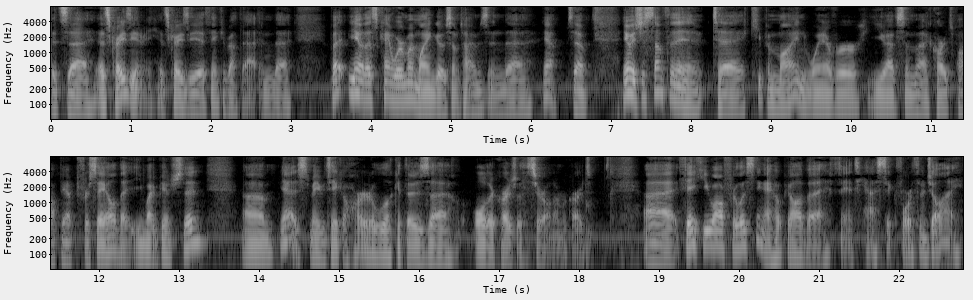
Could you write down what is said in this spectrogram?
It's uh it's crazy to me. It's crazy to think about that. And uh but you know that's kind of where my mind goes sometimes and uh, yeah so you know it's just something to, keep in mind whenever you have some uh, cards popping up for sale that you might be interested in. Um, yeah just maybe take a harder look at those uh, older cards with serial number cards. Uh, thank you all for listening. I hope you all have a fantastic fourth of july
